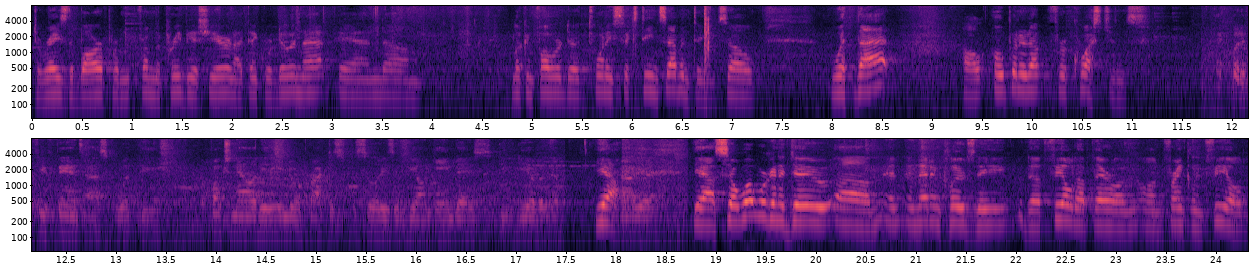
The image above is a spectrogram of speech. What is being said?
to raise the bar from, from the previous year. And I think we're doing that. And um, looking forward to 2016 17. So, with that, I'll open it up for questions. I had quite a few fans ask what the functionality of the indoor practice facility is going to be on game days. Do, do you have a Yeah. Yeah, so what we're going to do, um, and, and that includes the, the field up there on, on Franklin Field,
